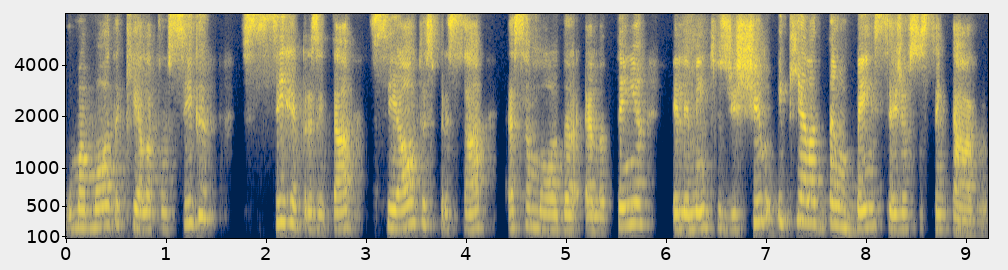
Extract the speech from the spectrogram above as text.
uma moda que ela consiga se representar, se autoexpressar, essa moda ela tenha elementos de estilo e que ela também seja sustentável.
